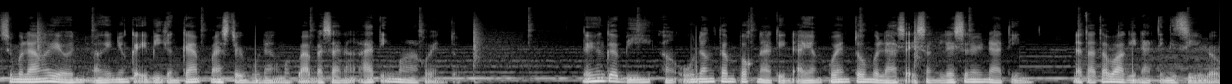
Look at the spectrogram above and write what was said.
Simula ngayon, ang inyong kaibigang campmaster muna ang magbabasa ng ating mga kwento. Ngayong gabi, ang unang tampok natin ay ang kwento mula sa isang listener natin na tatawagin nating Zero.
